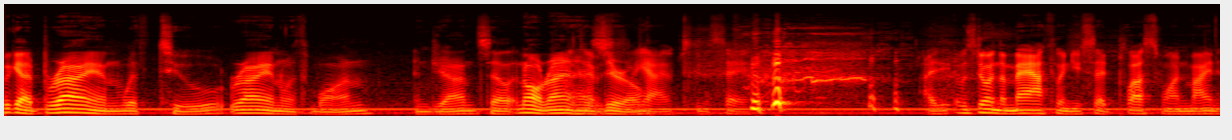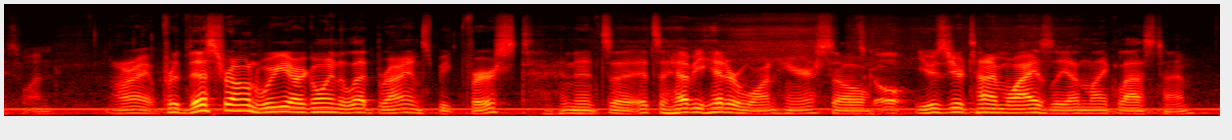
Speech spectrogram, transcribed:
We got Brian with two, Ryan with one, and John Sell. No, Ryan I has was- zero. Yeah, I was gonna say. I was doing the math when you said plus one, minus one. All right, for this round, we are going to let Brian speak first, and it's a it's a heavy hitter one here. So Let's go. use your time wisely, unlike last time.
